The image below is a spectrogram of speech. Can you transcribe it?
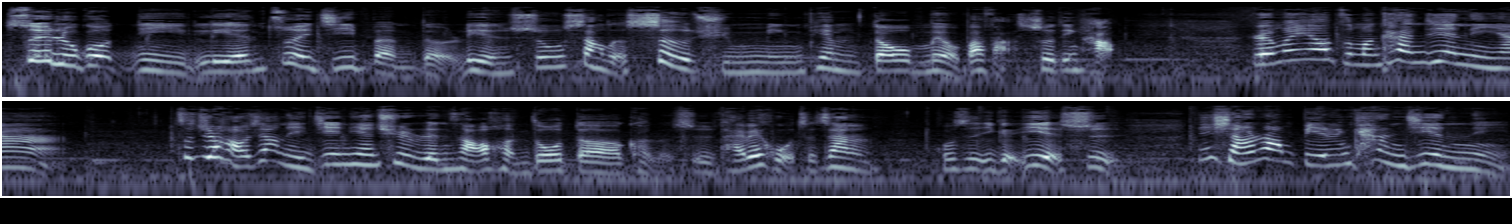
所以如果你连最基本的脸书上的社群名片都没有办法设定好，人们要怎么看见你呀？这就好像你今天去人潮很多的，可能是台北火车站或是一个夜市，你想要让别人看见你，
